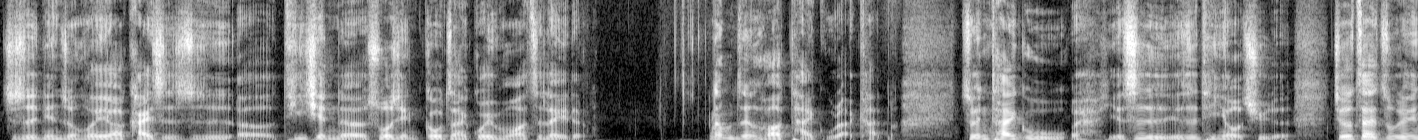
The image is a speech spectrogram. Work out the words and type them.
就是联准会要开始就是呃提前的缩减购债规模啊之类的。那我们这边回到台股来看嘛。昨天台股哎也是也是挺有趣的，就是在昨天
